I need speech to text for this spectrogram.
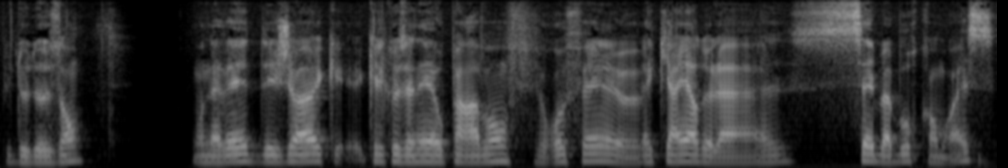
plus de deux ans. On avait déjà, quelques années auparavant, refait la carrière de la SEB à Bourg-en-Bresse.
